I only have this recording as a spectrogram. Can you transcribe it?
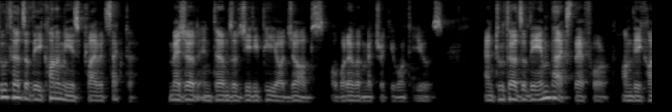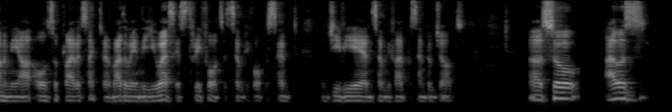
Two thirds of the economy is private sector, measured in terms of GDP or jobs or whatever metric you want to use. And two thirds of the impacts, therefore, on the economy are also private sector. By the way, in the US, it's three fourths, it's 74% of GVA and 75% of jobs. Uh, so I was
